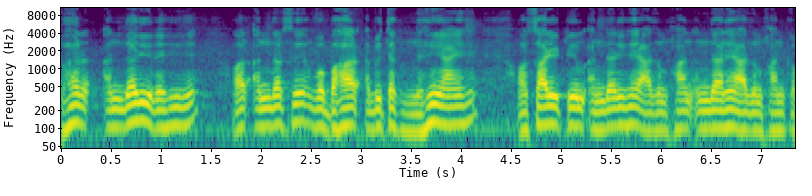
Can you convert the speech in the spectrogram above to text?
भर अंदर ही रही है और अंदर से वो बाहर अभी तक नहीं आए हैं और सारी टीम अंदर ही है, आज़म खान अंदर है, आज़म खान का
